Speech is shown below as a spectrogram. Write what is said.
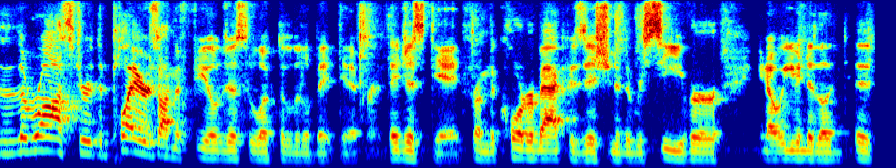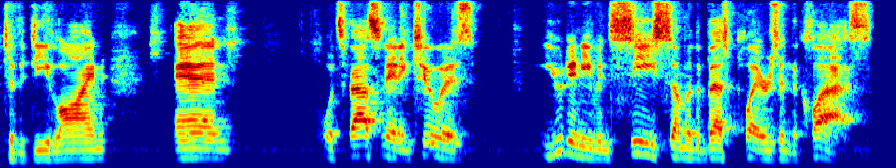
the roster, the players on the field just looked a little bit different. They just did from the quarterback position to the receiver, you know, even to the to the D line. And what's fascinating too is you didn't even see some of the best players in the class.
